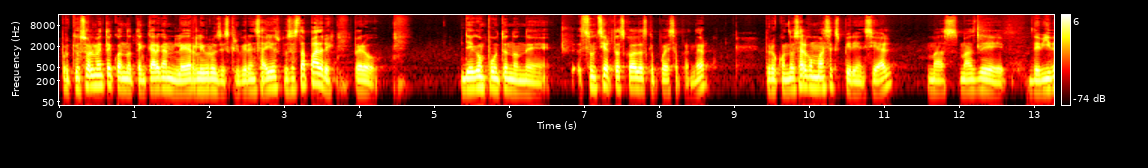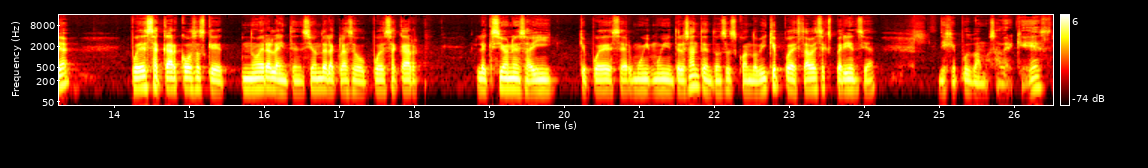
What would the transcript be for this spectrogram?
Porque usualmente cuando te encargan leer libros y escribir ensayos, pues está padre, pero llega un punto en donde son ciertas cosas las que puedes aprender, pero cuando es algo más experiencial, más, más de de vida, puedes sacar cosas que no era la intención de la clase o puedes sacar lecciones ahí que puede ser muy, muy interesante. Entonces, cuando vi que pues, estaba esa experiencia, dije, pues vamos a ver qué es.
